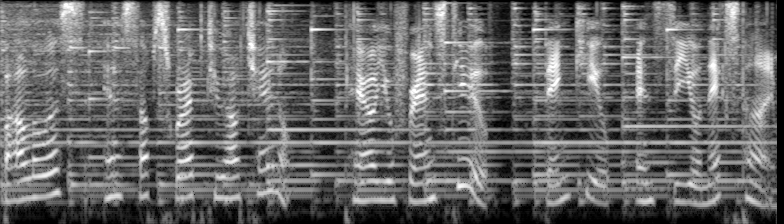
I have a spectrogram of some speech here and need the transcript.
follow us and subscribe to our channel. Tell your friends too. Thank you and see you next time.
